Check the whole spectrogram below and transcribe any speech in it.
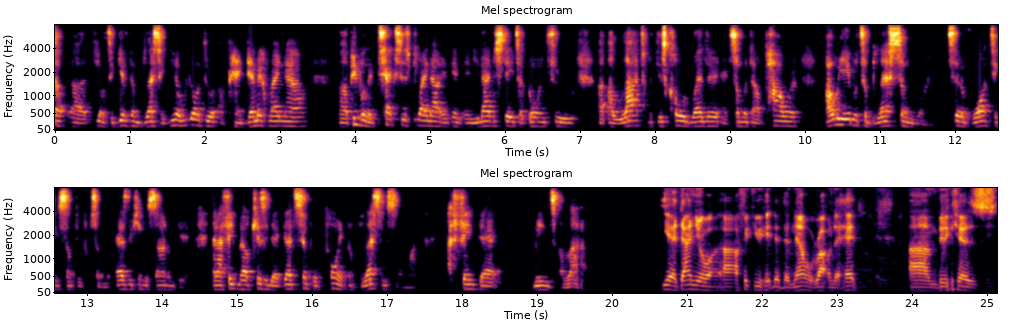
Uh, you know, to give them blessing. You know, we're going through a, pandemic right now. Uh, people in Texas right now in, the United States are going through a, a, lot with this cold weather and some without power. Are we able to bless someone instead of wanting something from someone, as the king of Sodom did? And I think Melchizedek, that simple point of blessing someone, I think that means a lot. Yeah, Daniel, I think you hit the, the nail right on the head um, because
